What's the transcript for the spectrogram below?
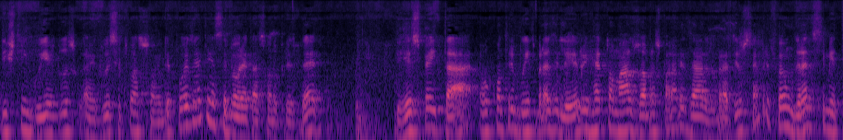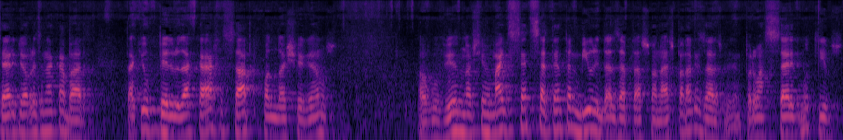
distinguir as duas, as duas situações. Depois a gente recebeu a orientação do presidente de respeitar o contribuinte brasileiro e retomar as obras paralisadas. O Brasil sempre foi um grande cemitério de obras inacabadas. Está aqui o Pedro da Caixa, sabe que quando nós chegamos ao governo, nós tínhamos mais de 170 mil unidades habitacionais paralisadas, por exemplo, por uma série de motivos.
